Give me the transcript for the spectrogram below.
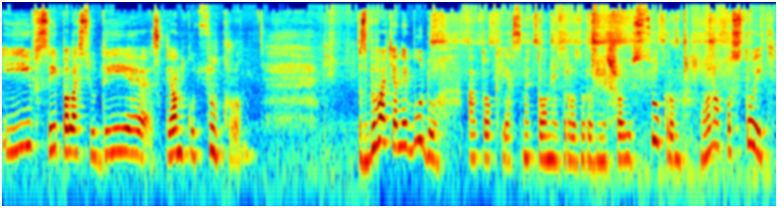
і всипала сюди склянку цукру. Збивати я не буду, а так я сметану зразу розмішаю з цукром. Вона постоїть,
